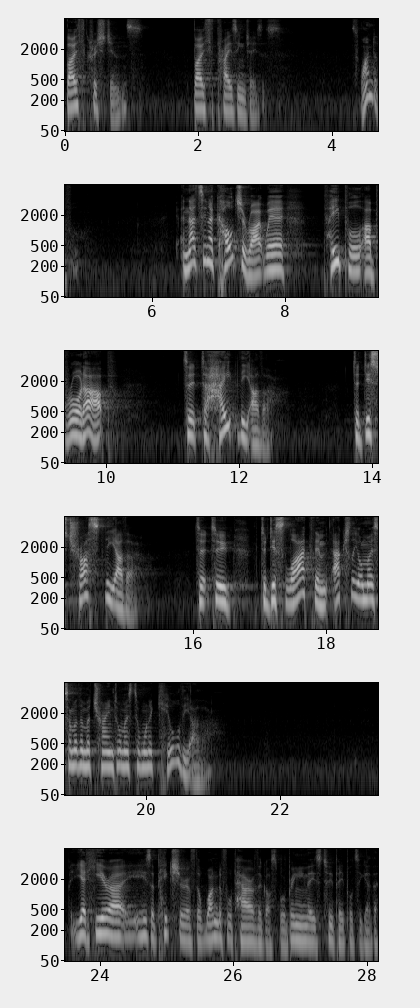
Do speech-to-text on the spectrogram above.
both Christians, both praising Jesus. It's wonderful. And that's in a culture, right, where people are brought up to, to hate the other, to distrust the other, to, to, to dislike them. Actually, almost some of them are trained almost to want to kill the other. But yet, here are, here's a picture of the wonderful power of the gospel, bringing these two people together.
